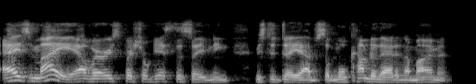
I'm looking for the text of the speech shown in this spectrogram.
as may our very special guest this evening, Mr. D. Absalom. We'll come to that in a moment.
